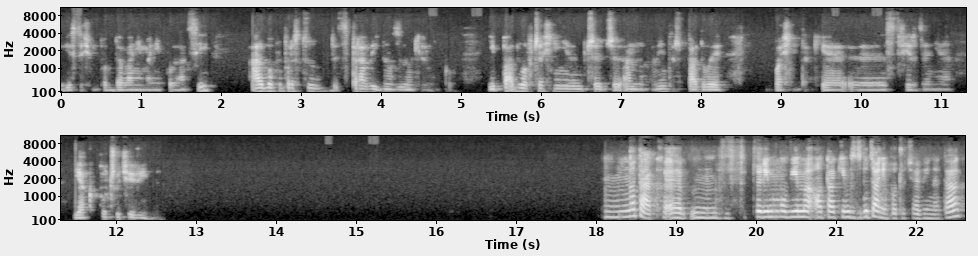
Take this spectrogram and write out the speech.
jesteśmy poddawani manipulacji, albo po prostu sprawy idą w złym kierunku. I padło wcześniej, nie wiem czy, czy Anno pamiętasz, padły właśnie takie e, stwierdzenia jak poczucie winy. No tak, e, czyli mówimy o takim wzbudzaniu poczucia winy, tak?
